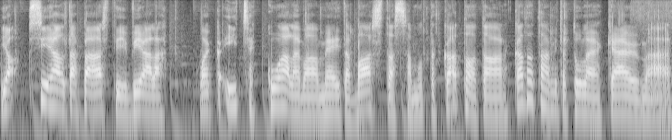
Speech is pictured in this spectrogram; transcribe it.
Ja sieltä päästiin vielä vaikka itse kuolemaan meitä vastassa, mutta katsotaan, katsotaan mitä tulee käymään.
